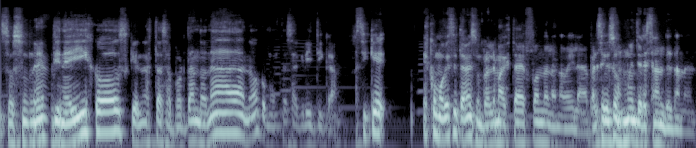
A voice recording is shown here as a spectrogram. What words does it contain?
sos un tiene hijos, que no estás aportando nada, ¿no? Como está esa crítica. Así que es como que ese también es un problema que está de fondo en la novela. Me parece que eso es muy interesante también.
